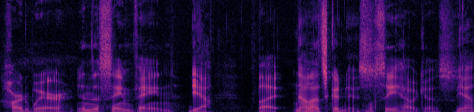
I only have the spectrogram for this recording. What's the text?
hardware in the same vein, Yeah. but No, we'll- that's good news. We'll see how it goes. Yeah.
